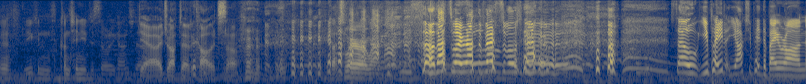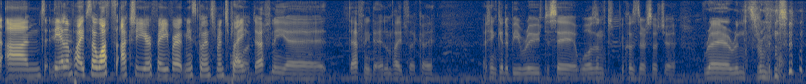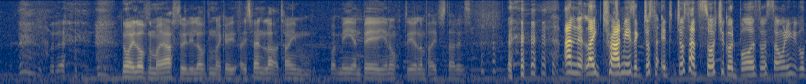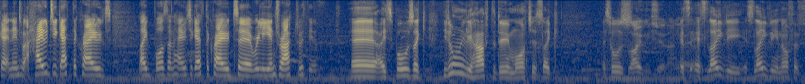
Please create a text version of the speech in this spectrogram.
Yeah, you can continue the story, can't you? Yeah, I dropped out of college, so that's where I went. so that's why we're at the festival now. so you played, you actually played the bodhrán and the Yeah. uilleann pipe. So what's actually your favourite musical instrument to play? Oh, definitely, uh, definitely the uilleann pipes. Like I, I think it'd be rude to say it wasn't because they're such a rare instrument. but, uh, no, I love them. I absolutely love them. Like I, I spend a lot of time with me and B, You know, the uilleann pipes. That is. And like trad music, just it just had such a good buzz. There was so many people getting into it. How do you get the crowd like buzzing? How do you get the crowd to really interact with you? Uh, I suppose like you don't really have to do much. It's like, I suppose it's lively shit, anyway. it's it's lively. It's lively enough if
